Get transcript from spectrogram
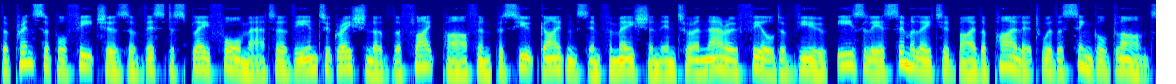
The principal features of this display format are the integration of the flight path and pursuit guidance information into a narrow field of view, easily assimilated by the pilot with a single glance,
